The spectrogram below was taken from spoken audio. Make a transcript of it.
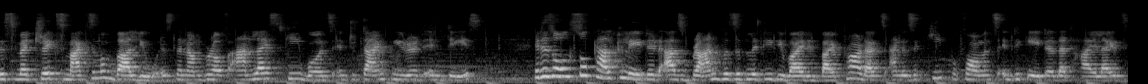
This metric's maximum value is the number of analyzed keywords into time period in days. It is also calculated as brand visibility divided by products and is a key performance indicator that highlights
